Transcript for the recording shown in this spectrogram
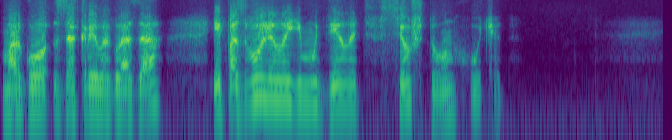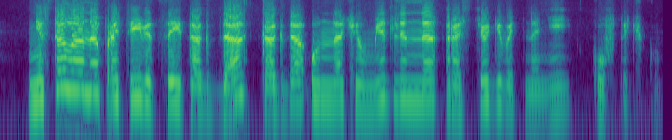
Марго закрыла глаза и позволила ему делать все, что он хочет. Не стала она противиться и тогда, когда он начал медленно расстегивать на ней кофточку.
